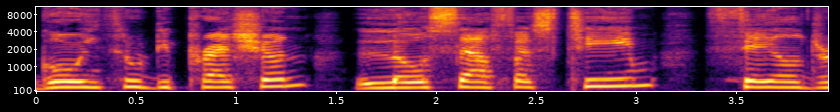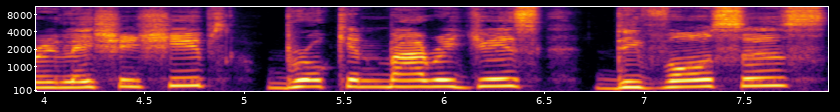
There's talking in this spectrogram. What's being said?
going through depression, low self-esteem, failed relationships, broken marriages, divorces.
